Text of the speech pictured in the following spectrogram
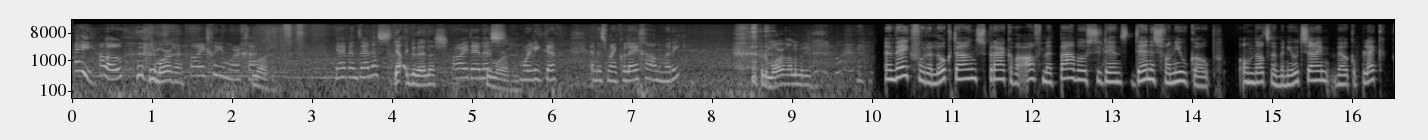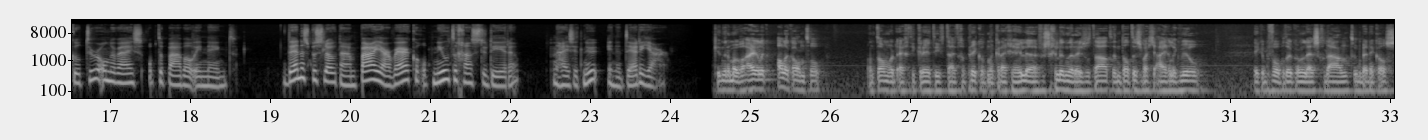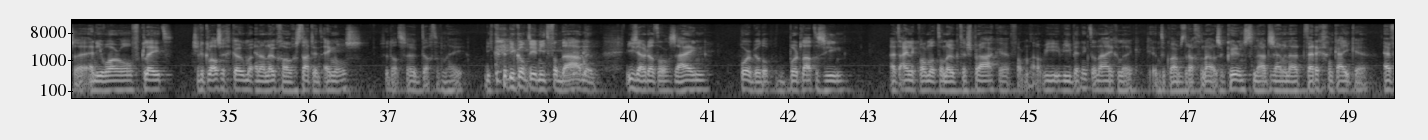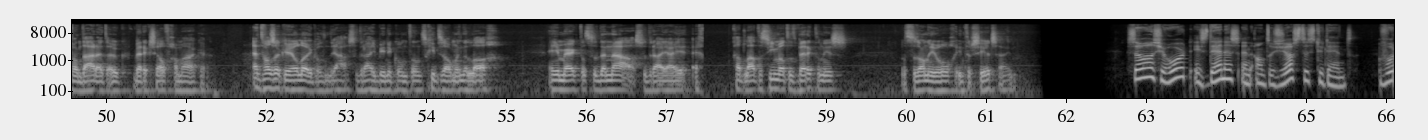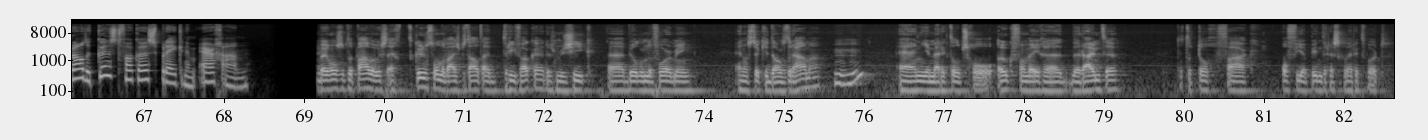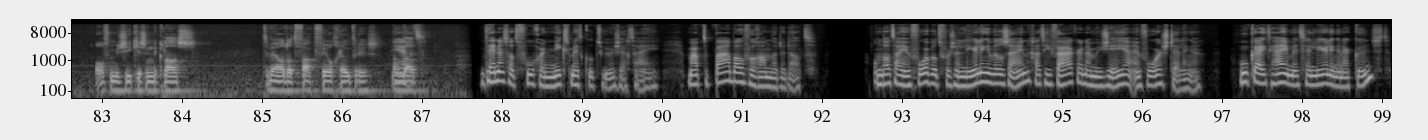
Hey, hallo. Goedemorgen. Hoi, goedemorgen. Goedemorgen. Jij bent Dennis? Ja, ik ben Dennis. Hoi Dennis. Goedemorgen. Morlieke. En dat is mijn collega Annemarie. Goedemorgen Annemarie. Een week voor de lockdown spraken we af met Pabo-student Dennis van Nieuwkoop, omdat we benieuwd zijn welke plek cultuuronderwijs op de Pabo inneemt. Dennis besloot na een paar jaar werken opnieuw te gaan studeren en hij zit nu in het derde jaar. Kinderen mogen eigenlijk alle kanten op. Want dan wordt echt die creativiteit geprikkeld. Dan krijg je hele verschillende resultaten. En dat is wat je eigenlijk wil. Ik heb bijvoorbeeld ook een les gedaan. Toen ben ik als uh, Andy Warhol verkleed. Je de klas in gekomen en dan ook gewoon gestart in het Engels. Zodat ze ook dachten van, hé, hey, die, die komt hier niet vandaan. En wie zou dat dan zijn? Voorbeelden op het bord laten zien. Uiteindelijk kwam dat dan ook ter sprake van nou, wie, wie ben ik dan eigenlijk? En toen kwamen ze erachter, nou, dat is een kunstenaar. Toen zijn we naar het werk gaan kijken en van daaruit ook werk zelf gaan maken. En het was ook heel leuk, want ja, zodra je binnenkomt, dan schieten ze allemaal in de lach. En je merkt dat ze daarna, zodra jij echt gaat laten zien wat het werk dan is, dat ze dan heel geïnteresseerd zijn. Zoals je hoort is Dennis een enthousiaste student. Vooral de kunstvakken spreken hem erg aan. Bij ons op de PABO is het echt kunstonderwijs bestaat uit drie vakken. Dus muziek, uh, beeldende vorming en een stukje dansdrama. Mhm. En je merkt dat op school ook vanwege de ruimte... dat er toch vaak of via Pinterest gewerkt wordt... of muziekjes in de klas. Terwijl dat vak veel groter is dan Ja. dat. Dennis had vroeger niks met cultuur, zegt hij. Maar op de PABO veranderde dat. Omdat hij een voorbeeld voor zijn leerlingen wil zijn, gaat hij vaker naar musea en voorstellingen. Hoe kijkt hij met zijn leerlingen naar kunst?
